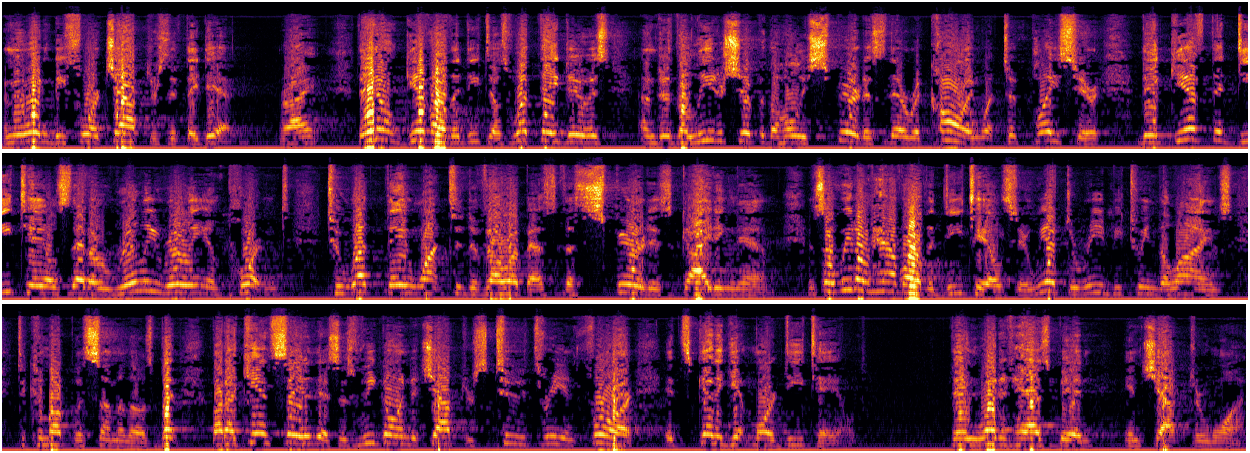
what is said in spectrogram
I mean, it wouldn't be four chapters if they did right? They don't give all the details. What they do is, under the leadership of the Holy Spirit, as they're recalling what took place here, they give the details that are really, really important to what they want to develop as the Spirit is guiding them. And so we don't have all the details here. We have to read between the lines to come up with some of those. But, but I can't say this. As we go into chapters 2, 3, and 4, it's going to get more detailed than what it has been in chapter 1.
